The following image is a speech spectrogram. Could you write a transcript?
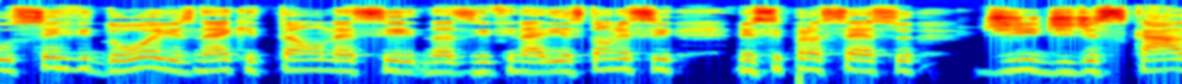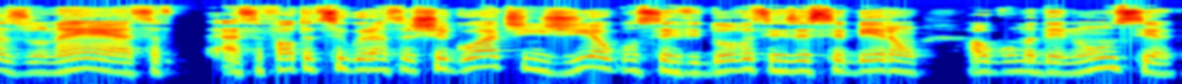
os servidores, né, que estão nesse nas refinarias estão nesse nesse processo de, de descaso, né? Essa essa falta de segurança chegou a atingir algum servidor? Vocês receberam alguma denúncia?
